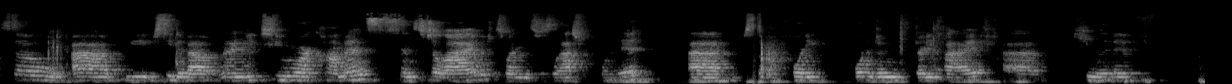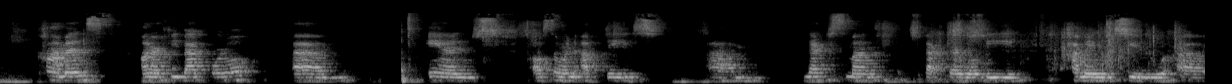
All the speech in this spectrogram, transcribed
So uh, we received about ninety-two more comments since July, which is when this was last reported. Uh, So 40 435 uh, cumulative comments on our feedback portal. Um, And also an update um, next month, Spectre will be coming to uh,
